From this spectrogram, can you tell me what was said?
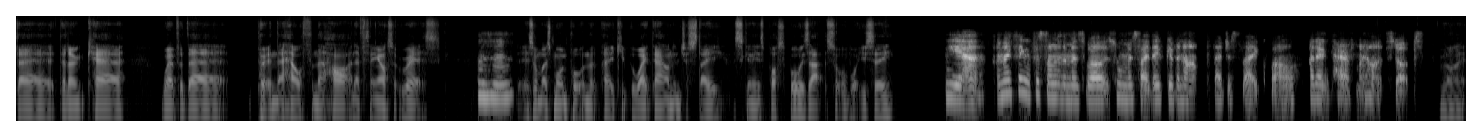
they they don't care whether they're putting their health and their heart and everything else at risk. hmm It's almost more important that they keep the weight down and just stay as skinny as possible. Is that sort of what you see? Yeah, and I think for some of them as well, it's almost like they've given up they're just like, well, I don't care if my heart stops. Right.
